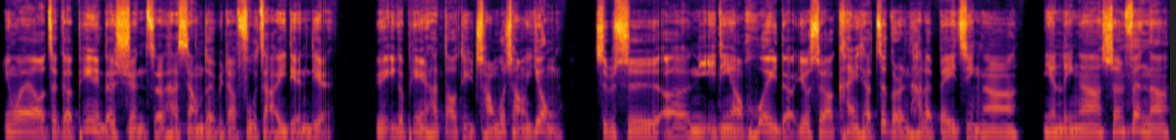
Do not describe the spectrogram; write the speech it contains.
因为哦，这个片语的选择它相对比较复杂一点点。因为一个片语它到底常不常用，是不是呃你一定要会的？有时候要看一下这个人他的背景啊、年龄啊、身份呢，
